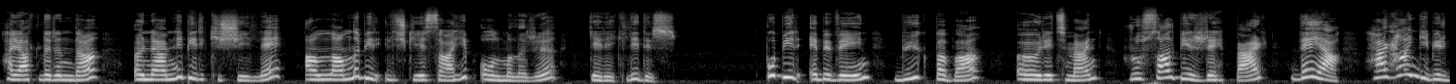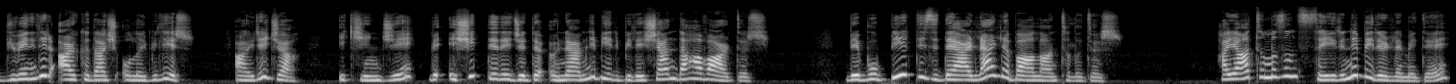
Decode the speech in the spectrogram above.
hayatlarında önemli bir kişiyle anlamlı bir ilişkiye sahip olmaları gereklidir. Bu bir ebeveyn, büyük baba, öğretmen, ruhsal bir rehber veya herhangi bir güvenilir arkadaş olabilir. Ayrıca ikinci ve eşit derecede önemli bir bileşen daha vardır. Ve bu bir dizi değerlerle bağlantılıdır. Hayatımızın seyrini belirlemede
